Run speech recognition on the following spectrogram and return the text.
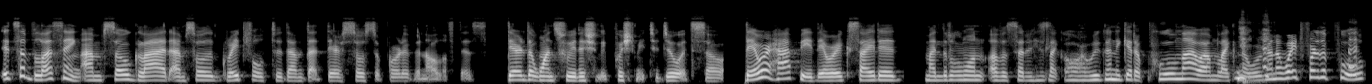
it's a blessing. I'm so glad. I'm so grateful to them that they're so supportive in all of this. They're the ones who initially pushed me to do it. So they were happy. They were excited. My little one, all of a sudden, he's like, Oh, are we going to get a pool now? I'm like, No, we're going to wait for the pool.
